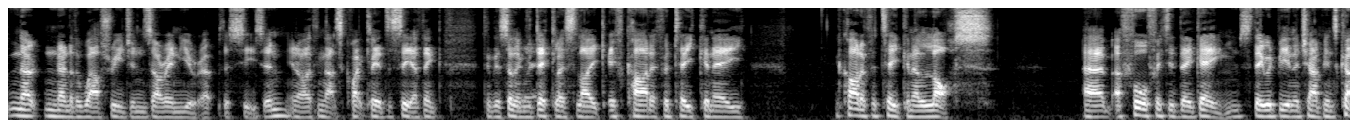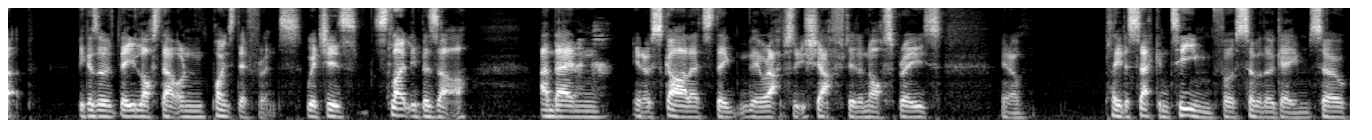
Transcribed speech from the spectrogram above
no none of the Welsh regions are in Europe this season. You know, I think that's quite clear to see. I think I think there's something Yeah. ridiculous like if Cardiff had taken a if Cardiff had taken a loss, um, a forfeited their games, they would be in the Champions Cup because of they lost out on points difference, which is slightly bizarre. And then you know Scarlets, they they were absolutely shafted, and Ospreys, you know, played a second team for some of their games. So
